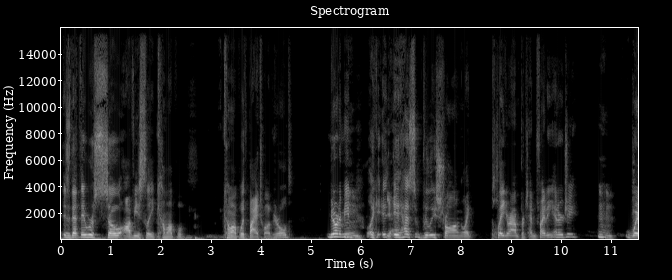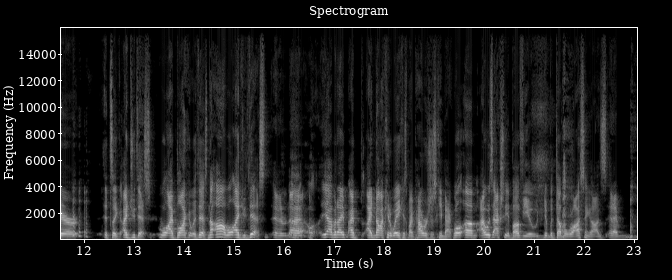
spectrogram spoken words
is that they were so obviously come up come up with by a twelve year old. You know what I mean? Mhm. Like it, Yeah. it has really strong like playground pretend fighting energy Mhm. where it's like I do this. Well, I block it with this. No, ah, well, I do this. And uh, Uh-huh. yeah, but I, I I knock it away because my powers just came back. Well, um, I was actually above you with double Rasengan's, and I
